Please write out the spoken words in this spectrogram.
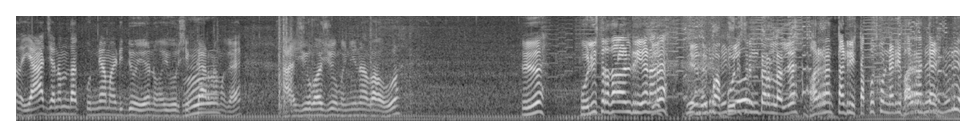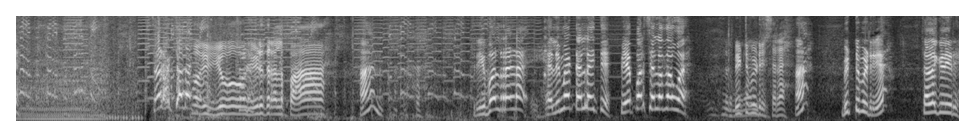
ಅದ. ಯಾ ಜನ್ಮದಾಗ ಪುಣ್ಯ ಮಾಡಿದ್ಯೋ ಏನೋ ಇವ್ರು ಸಿಕ್ಕಾರ ನಮಗ. ಆಜು ಬಾಜು ಮನಿನ ಅದಾವು. ಏ ಪೊಲೀಸ್ರ ಅದಾರಲ್ರಿ ಏನಾರ? ಪೊಲೀಸ್ ನಿಂತಾರಲ್ಲ ಅಲ್ಲಿ? ಬರ್ರ ಅಂತ ತಡ್ರಿ ತಪ್ಪಿಸ್ಕೊಂಡ್ ನಡ್ರಿ ಬರ್ರ ಅಂತ ಹೇಳಿ ಅಯ್ಯೋ ಹಿಡಿದ್ರಲ್ಲಪ್ಪ. ರಿಬಲ್ ರೈಡ ಹೆಲ್ಮೆಟ್ ಎಲ್ಲ ಐತಿ ಪೇಪರ್ಸ್ ಎಲ್ಲ ಅದಾವ. ಬಿಟ್ಟು ಬಿಡ್ರಿ ಸರ. ಹಾಂ? ಬಿಟ್ಟು ಬಿಡ್ರಿ ತಳಗಿಳಿರಿ.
